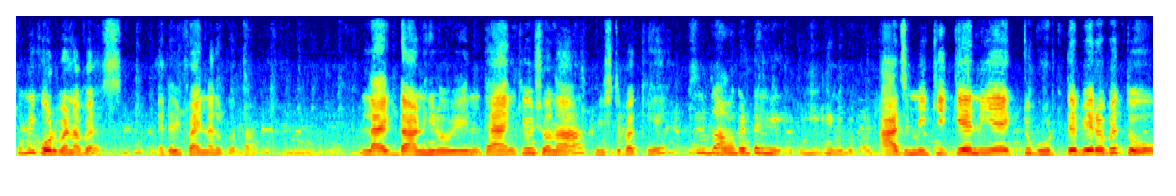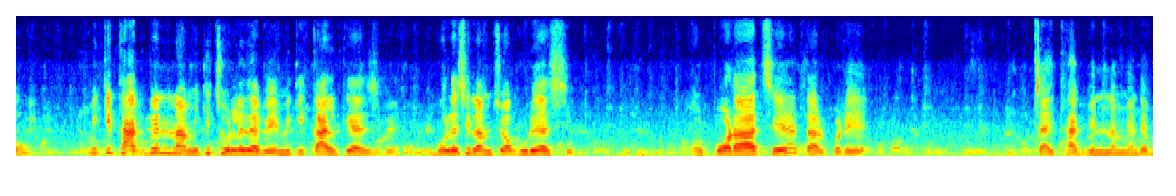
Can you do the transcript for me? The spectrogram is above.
তুমি করবে না ব্যাস। এটাই ফাইনাল কথা। Like done heroine thank you সোনা মিষ্টি পাখি। শুধু আমাকে একটা আজ মিকিকে নিয়ে একটু ঘুরতে বেরোবে তো? মিকি থাকবেন না, মিকি চলে যাবে, মিকি কালকে আসবে। বলেছিলাম, চ, ঘুরে আসি। ওর পড়া আছে, তারপরে তাই থাকবেন না, ম্যাডাম।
